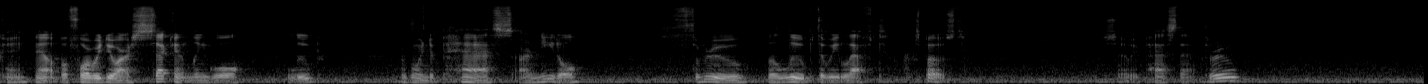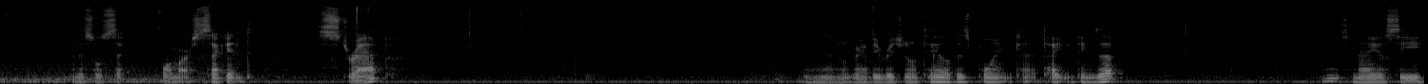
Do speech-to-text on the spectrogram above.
Okay, now before we do our second lingual loop, we're going to pass our needle through the loop that we left exposed. So we pass that through, and this will form our second strap. And we'll grab the original tail at this point and kind of tighten things up. Okay, so now you'll see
